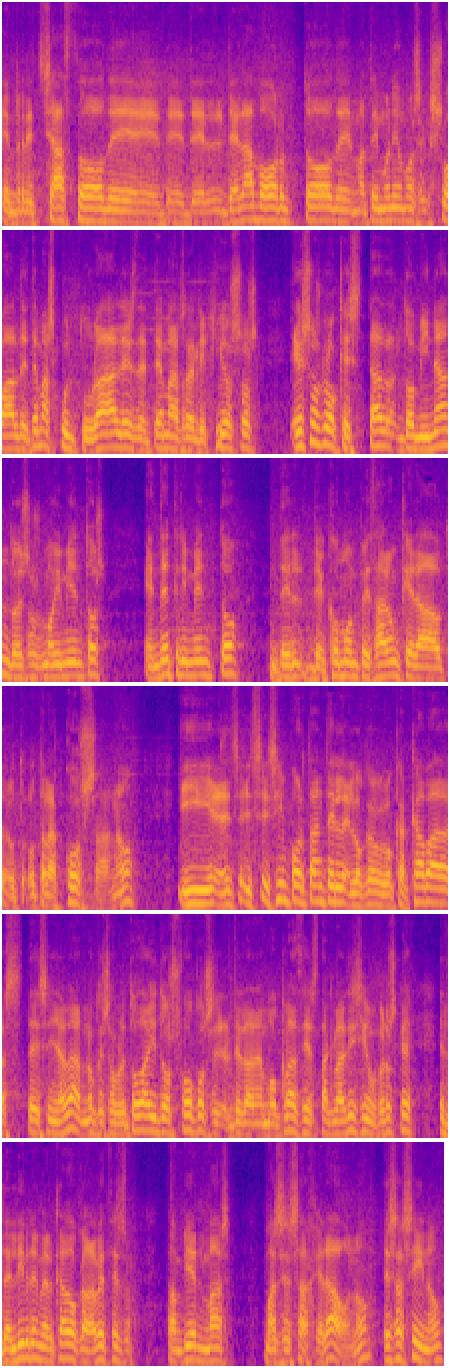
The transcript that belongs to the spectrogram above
en rechazo del, aborto, del matrimonio homosexual, de temas culturales, de temas religiosos. Eso es lo que está dominando esos movimientos en detrimento de, cómo empezaron, que era otra, cosa. ¿no? Y es, importante lo que, lo que, acabas de señalar, ¿no? que sobre todo hay dos focos, el de la democracia está clarísimo, pero es que el del libre mercado cada vez es también más, más exagerado. ¿no? Es así, ¿no?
